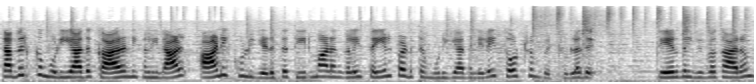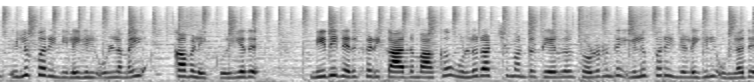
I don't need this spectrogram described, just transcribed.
தவிர்க்க முடியாத காரணிகளினால் ஆணைக்குழு எடுத்த தீர்மானங்களை செயல்படுத்த முடியாத நிலை தோற்றம் பெற்றுள்ளது. தேர்தல் விவகாரம் இழுபறி நிலையில் உள்ளமை கவலைக்குரியது. நிதி நெருக்கடி காரணமாக உள்ளூராட்சி மன்ற தேர்தல் தொடர்ந்து இழுபறி நிலையில் உள்ளது.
